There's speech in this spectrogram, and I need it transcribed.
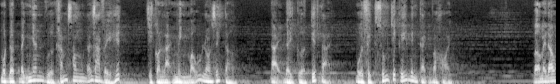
Một đợt bệnh nhân vừa khám xong đã ra về hết. Chỉ còn lại mình Mẫu lo giấy tờ. Đại đẩy cửa tiết lại, Ngồi phịch xuống chiếc ghế bên cạnh và hỏi. Vợ mày đâu?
